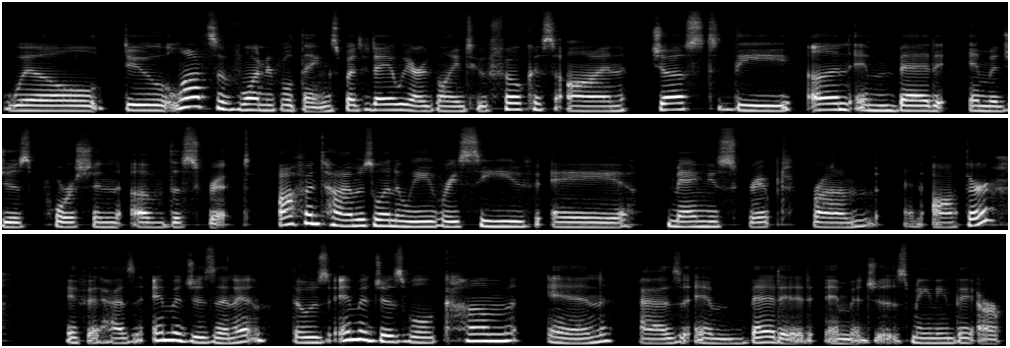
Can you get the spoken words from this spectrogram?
will do lots of wonderful things, but today we are going to focus on just the unembed images portion of the script. Oftentimes, when we receive a manuscript from an author, if it has images in it, those images will come in as embedded images, meaning they are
